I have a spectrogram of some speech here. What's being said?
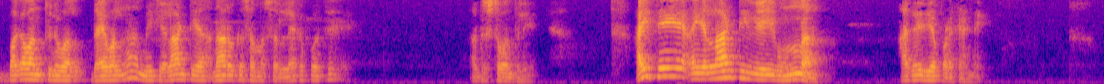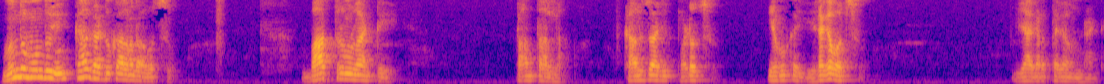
భగవంతుని వల్ల దయ వలన మీకు ఎలాంటి అనారోగ్య సమస్యలు లేకపోతే అదృష్టవంతులే. అయితే ఎలాంటివి ఉన్నా అధైర్యపడకండి. ముందు ముందు ఇంకా గడ్డు కాలం రావచ్చు. బాత్రూమ్ లాంటి ప్రాంతాల్లో కాలుజారి పడవచ్చు ఎముక ఇరగవచ్చు. జాగ్రత్తగా ఉండండి.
